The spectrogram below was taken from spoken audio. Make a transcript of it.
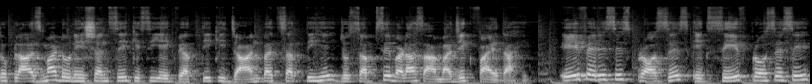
तो प्लाज्मा डोनेशन से किसी एक व्यक्ति की जान बच सकती है जो सबसे बड़ा सामाजिक फ़ायदा है। एफेरेसिस प्रोसेस एक सेफ़ प्रोसेस है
